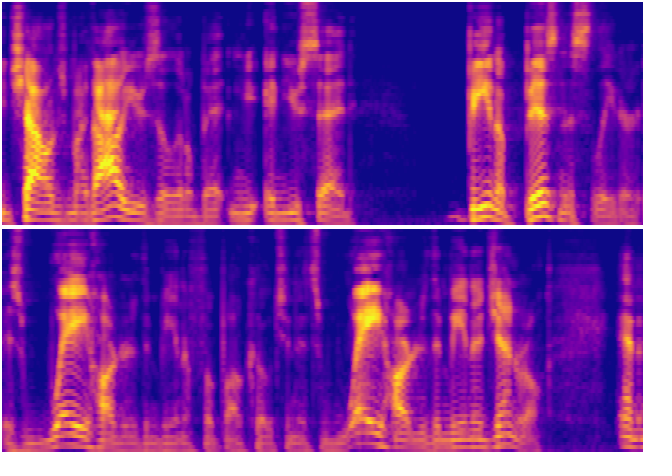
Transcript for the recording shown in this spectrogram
you challenged my values a little bit, and you, and you said, being a business leader is way harder than being a football coach, and it's way harder than being a general, and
